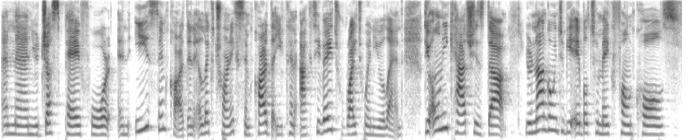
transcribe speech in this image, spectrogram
And then you just pay for an eSIM card, an electronic SIM card that you can activate right when you land. The only catch is that you're not going to be able to make phone calls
